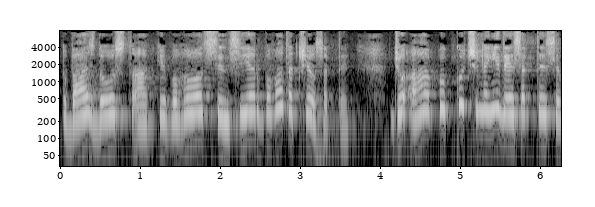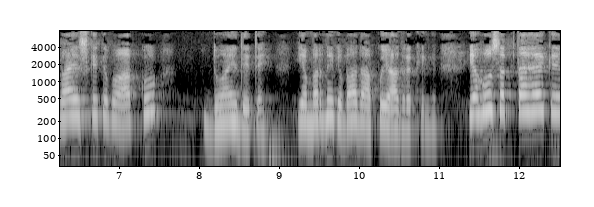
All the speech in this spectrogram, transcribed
تو بعض دوست آپ کے بہت سنسیئر بہت اچھے ہو سکتے ہیں۔ جو آپ کو کچھ نہیں دے سکتے سوائے اس کے کہ وہ آپ کو دعائیں دیتے ہیں۔ یا مرنے کے بعد آپ کو یاد رکھیں گے۔ یا ہو سکتا ہے کہ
